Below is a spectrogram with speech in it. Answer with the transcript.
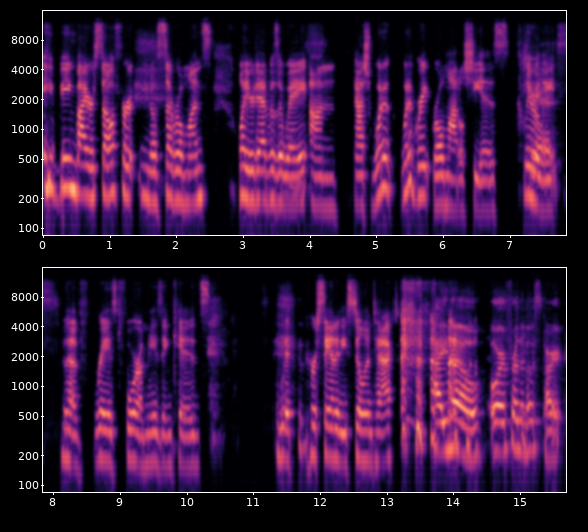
being by yourself for you know several months while your dad was away. Um, gosh, what a what a great role model she is. Clearly, who have raised four amazing kids with her sanity still intact. I know, or for the most part.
